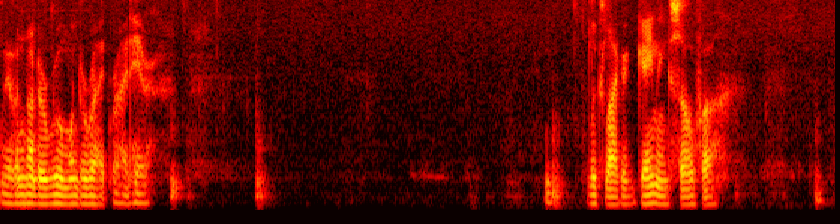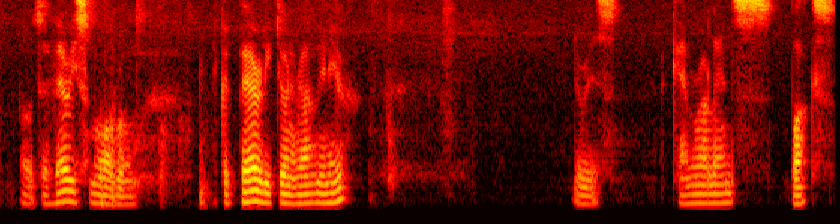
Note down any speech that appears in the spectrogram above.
We have another room on the right, right here. Looks like a gaming sofa. Oh, it's a very small room. I could barely turn around in here. There is a camera lens box.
